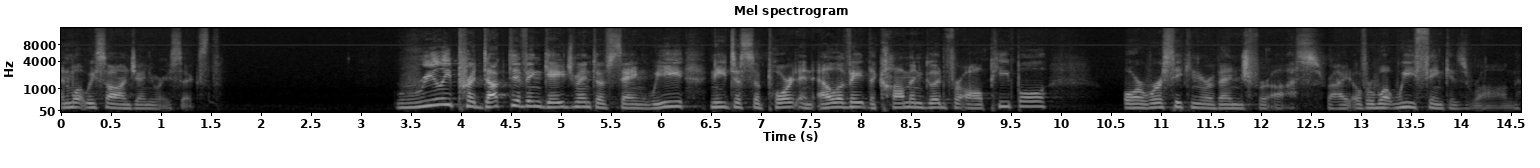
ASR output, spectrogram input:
and what we saw on January 6th. Really productive engagement of saying we need to support and elevate the common good for all people, or we're seeking revenge for us, right, over what we think is wrong.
